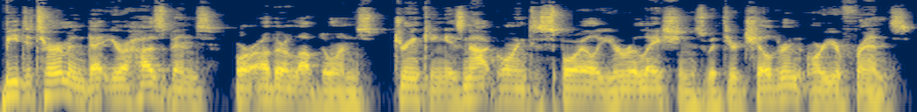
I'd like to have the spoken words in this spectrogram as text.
Be determined that your husband's or other loved one's drinking is not going to spoil your relations with your children or your friends.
